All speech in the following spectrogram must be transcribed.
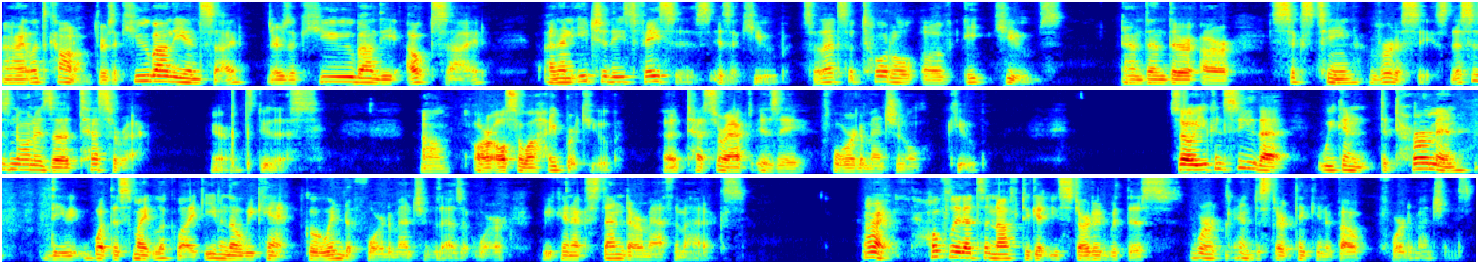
all right, let's count them. There's a cube on the inside, there's a cube on the outside, and then each of these faces is a cube. So that's a total of eight cubes. And then there are 16 vertices. This is known as a tesseract. Here, let's do this. Um, or also a hypercube. A tesseract is a four-dimensional cube. So you can see that we can determine the what this might look like, even though we can't go into four dimensions, as it were we can extend our mathematics. All right, hopefully that's enough to get you started with this work and to start thinking about four dimensions.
